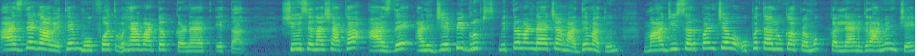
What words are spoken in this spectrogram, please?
आजदे गाव येथे मोफत वह्या वाटप करण्यात येतात. शिवसेना शाखा आजदे आणि जे पी ग्रुप्स मित्रमंडळाच्या माध्यमातून माजी सरपंच व उपतालुका प्रमुख कल्याण ग्रामीणचे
